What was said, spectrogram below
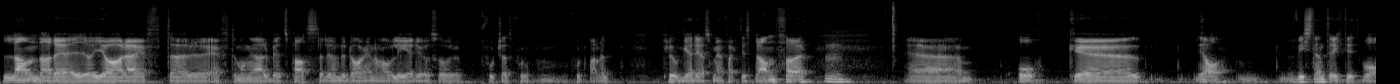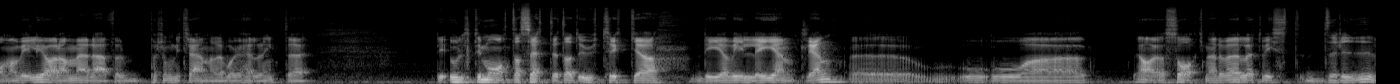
landade i att göra efter, efter många arbetspass eller under dagarna när man var ledig och så fortsatte for, fortfarande plugga det som jag faktiskt brann för. Eh, och eh, ja, visste inte riktigt vad man ville göra med det här för personlig tränare var ju heller inte det ultimata sättet att uttrycka det jag ville egentligen. Eh, Och, och eh, ja, jag saknade väl ett visst driv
